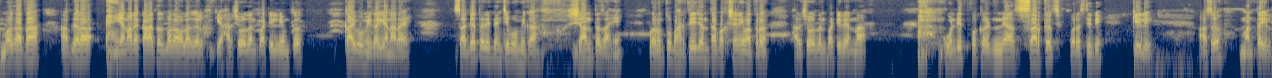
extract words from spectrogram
मग आता आपल्याला येणाऱ्या काळातच बघावं लागेल की हर्षवर्धन पाटील नेमकं काय भूमिका घेणार आहे. सध्या तरी त्यांची भूमिका शांतच आहे. परंतु भारतीय जनता पक्षाने मात्र हर्षवर्धन पाटील यांना कोंडीत पकडण्यासारखंच परिस्थिती केली. असं म्हणता येईल.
